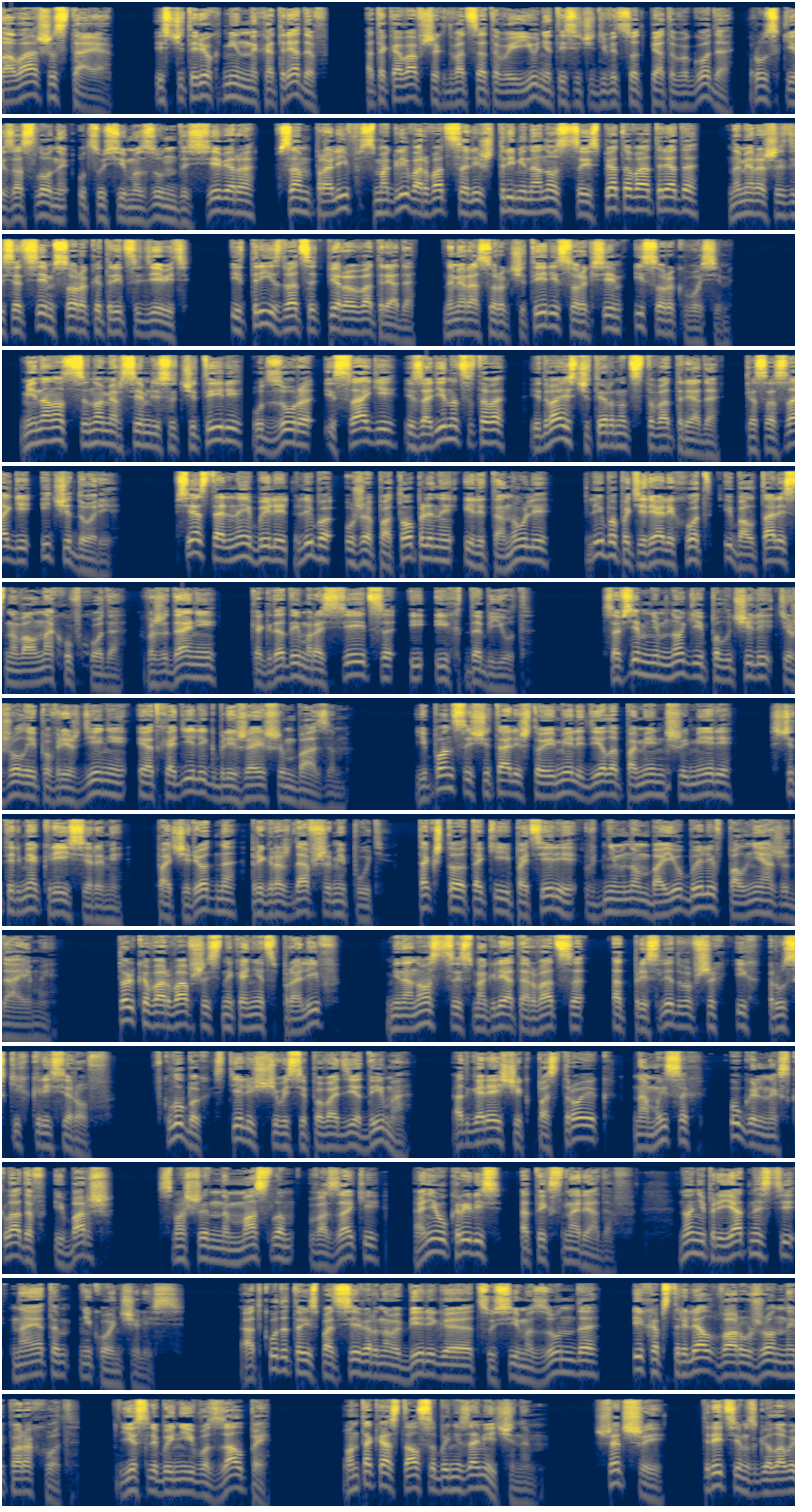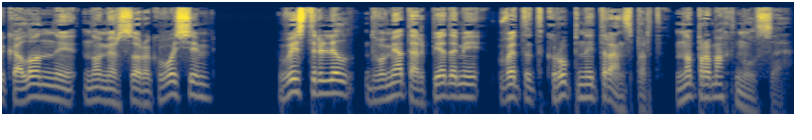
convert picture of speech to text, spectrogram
Глава шестая. Из четырех минных отрядов, атаковавших 20 июня 1905 года русские заслоны у Цусима-Зунда с севера, в сам пролив смогли ворваться лишь три миноносца из пятого отряда, номера 67, 40 и 39, и три из 21-го отряда, номера 44, 47 и 48. Миноносцы номер 74, Удзура и Саги из 11-го и два из 14-го отряда Касасаги и Чидори. Все остальные были либо уже потоплены или тонули, либо потеряли ход и болтались на волнах у входа, в ожидании, когда дым рассеется и их добьют. Совсем немногие получили тяжелые повреждения и отходили к ближайшим базам. Японцы считали, что имели дело по меньшей мере с четырьмя крейсерами, поочередно преграждавшими путь. Так что такие потери в дневном бою были вполне ожидаемы. Только ворвавшись наконец в пролив, миноносцы смогли оторваться от преследовавших их русских крейсеров. В клубах стелющегося по воде дыма, от горящих построек, на мысах, угольных складов и барж с машинным маслом в Азаки они укрылись от их снарядов. Но неприятности на этом не кончились. Откуда-то из-под северного берега Цусима-Зунда их обстрелял вооруженный пароход. Если бы не его залпы, он так и остался бы незамеченным. Шедший третьим с головы колонны номер 48 выстрелил двумя торпедами в этот крупный транспорт, но промахнулся.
